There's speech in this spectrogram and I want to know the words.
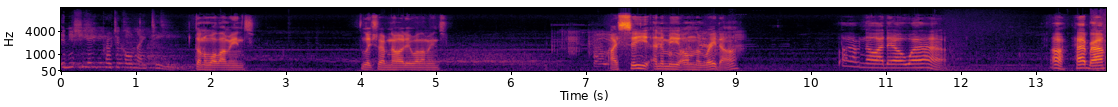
Initiate protocol 19. Don't know what that means. Literally have no idea what that means. I see enemy on the radar. but I have no idea where. Oh, hey bro.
